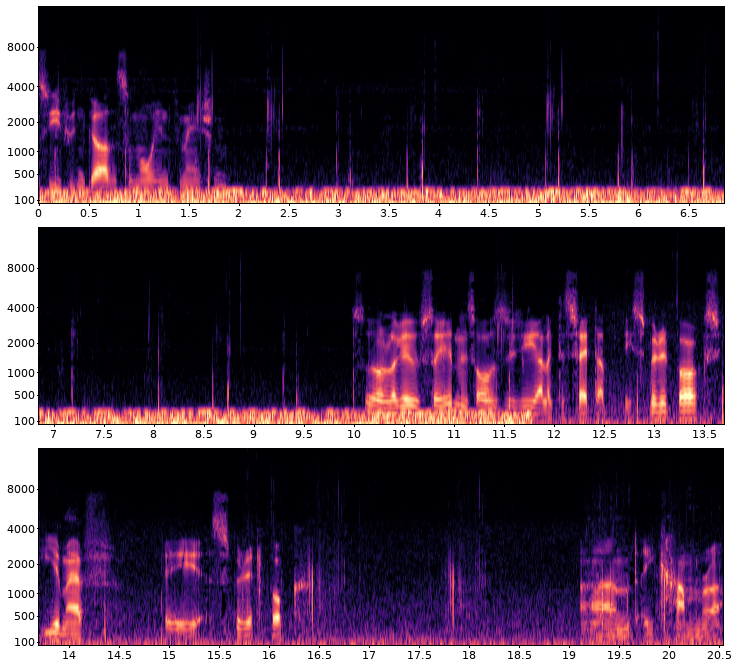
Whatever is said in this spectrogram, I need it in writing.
See if we can gather some more information. So like I was saying, it's obviously I like to set up a spirit box, EMF, a spirit book, and a camera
